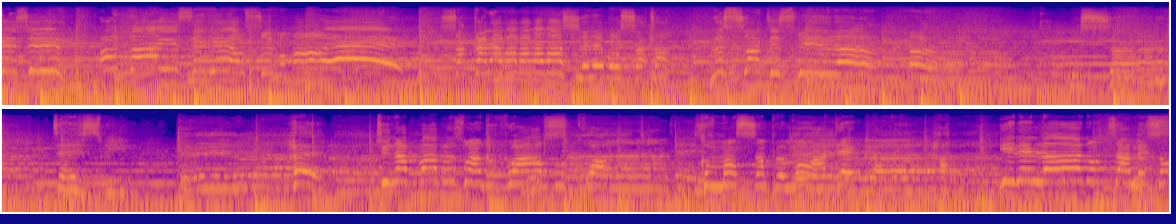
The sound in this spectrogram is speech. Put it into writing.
Jésus envahit lieux en ce moment. Hey! Sakalamamamama, shelebosata. Le Saint-Esprit là. Le Hey! Tu n'as pas besoin de voir pour croire. Commence simplement à déclarer. Il est là dans ta maison.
